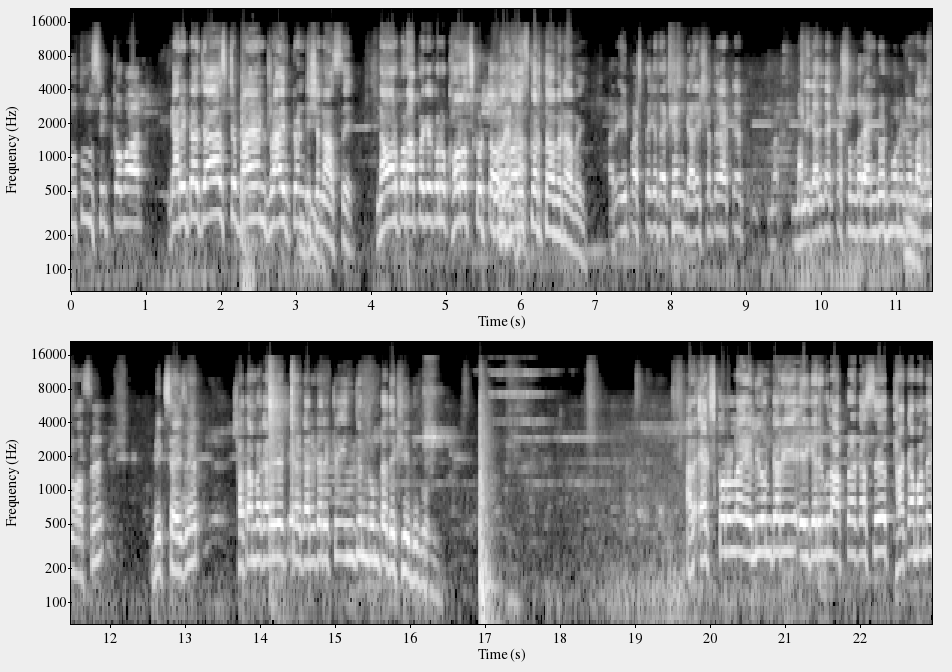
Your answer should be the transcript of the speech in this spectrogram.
নতুন সিট কভার গাড়িটা just buy and drive condition আছে। নেওয়ার পর আপনাকে কোনো খরচ করতে হবে খরচ করতে হবে না ভাই। আর এই পাশ থেকে দেখেন গাড়ির সাথে একটা মানে গাড়িতে একটা সুন্দর অ্যান্ড্রয়েড মনিটর লাগানো আছে বিগ সাইজের সাথে আমরা গাড়ির গাড়িটার একটু ইঞ্জিন রুমটা দেখিয়ে দিব। আর এক্স করোলা এলিয়ন গাড়ি এই গাড়িগুলো আপনার কাছে থাকা মানে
